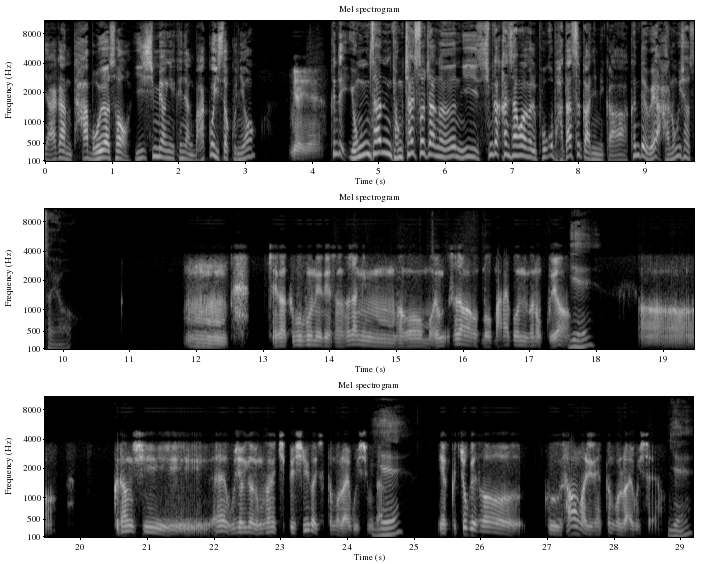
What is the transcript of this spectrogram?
야간 다 모여서 20명이 그냥 막고 있었군요. 예, 예. 근데 용산 경찰서장은 이 심각한 상황을 보고 받았을 거 아닙니까? 근데 왜 안 오셨어요? 음, 제가 그 부분에 대해서는 서장님하고 뭐 영- 서장하고 뭐 말해본 건 없고요. 예. 어, 그 당시에 저희가 용산에 집회 시위가 있었던 걸로 알고 있습니다. 예, 예. 그쪽에서 그 상황 관리를 했던 걸로 알고 있어요. 예.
